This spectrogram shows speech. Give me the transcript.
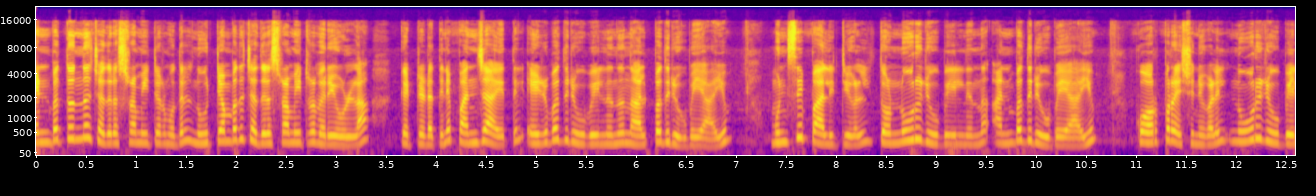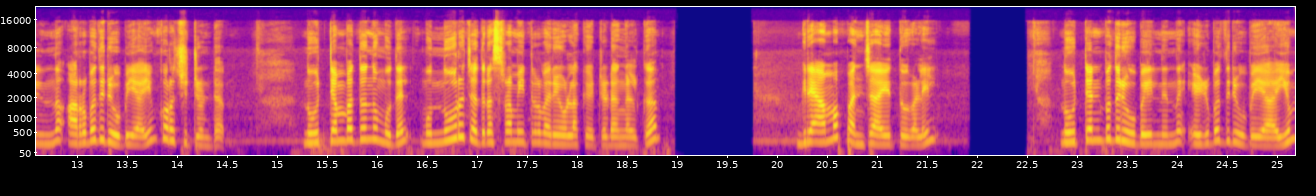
എൺപത്തൊന്ന് ചതുരശ്ര മീറ്റർ മുതൽ നൂറ്റമ്പത് ചതുരശ്ര മീറ്റർ വരെയുള്ള കെട്ടിടത്തിന് പഞ്ചായത്തിൽ എഴുപത് രൂപയിൽ നിന്ന് നാൽപ്പത് രൂപയായും മുനിസിപ്പാലിറ്റികളിൽ തൊണ്ണൂറ് രൂപയിൽ നിന്ന് അൻപത് രൂപയായും കോർപ്പറേഷനുകളിൽ നൂറ് രൂപയിൽ നിന്ന് അറുപത് രൂപയായും കുറച്ചിട്ടുണ്ട്. നൂറ്റമ്പത്തൊന്ന് മുതൽ മുന്നൂറ് ചതുരശ്ര മീറ്റർ വരെയുള്ള കെട്ടിടങ്ങൾക്ക് ഗ്രാമപഞ്ചായത്തുകളിൽ നൂറ്റൻപത് രൂപയിൽ നിന്ന് എഴുപത് രൂപയായും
